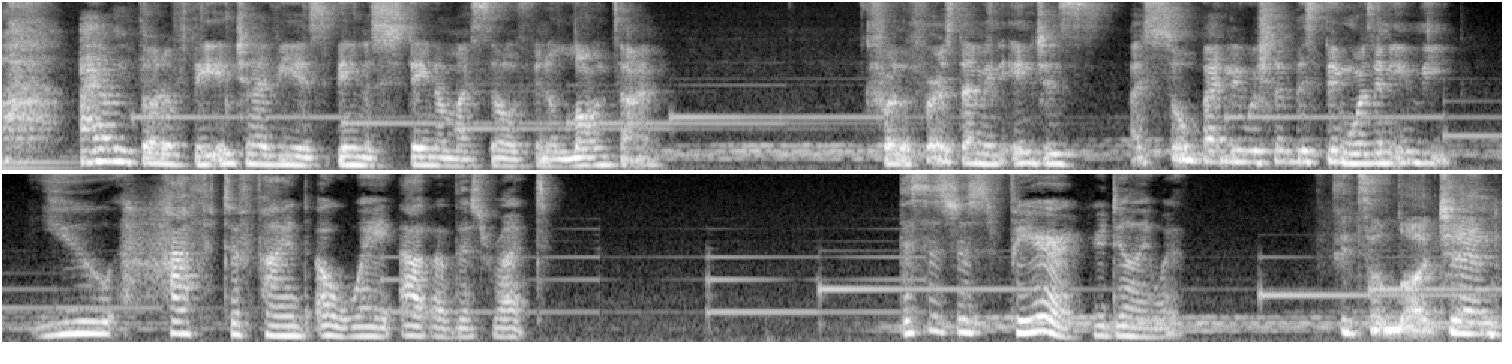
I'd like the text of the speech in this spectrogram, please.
I haven't thought of the HIV as being a stain on myself in a long time. For the first time in ages, I so badly wish that this thing wasn't in me. You have to find a way out of this rut. This is just fear you're dealing with. It's a lot, Jen.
